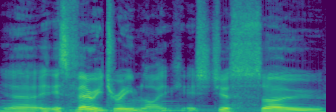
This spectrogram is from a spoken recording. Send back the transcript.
Yeah, it's very dreamlike. It's just so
